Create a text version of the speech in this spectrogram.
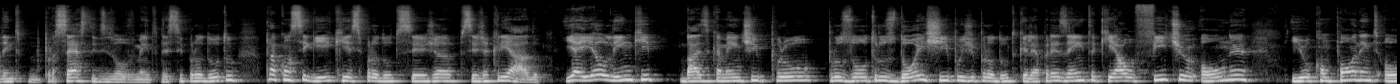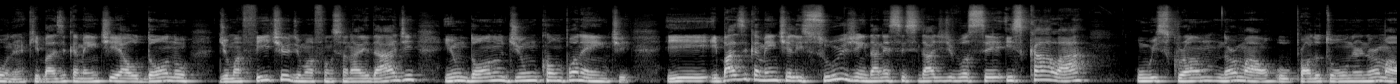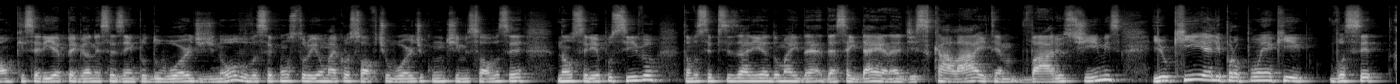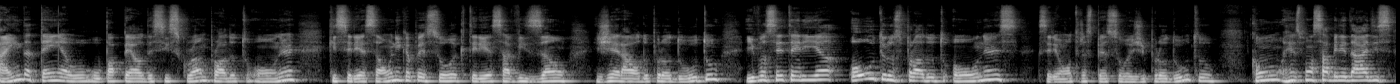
dentro do processo de desenvolvimento desse produto, para conseguir que esse produto seja, seja criado. E aí é o link basicamente para os outros dois tipos de produto que ele apresenta, que é o Feature Owner e o component owner, que basicamente é o dono de uma feature, de uma funcionalidade e um dono de um componente. E, e basicamente eles surgem da necessidade de você escalar o Scrum normal, o Product Owner normal, que seria pegando esse exemplo do Word de novo, você construir o um Microsoft Word com um time só, você não seria possível. Então você precisaria de uma ideia, dessa ideia, né, de escalar e ter vários times. E o que ele propõe é que você ainda tenha o, o, papel desse Scrum Product Owner, que seria essa única pessoa que teria essa visão geral do produto, e você teria outros Product Owners, que seriam outras pessoas de produto, com responsabilidades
